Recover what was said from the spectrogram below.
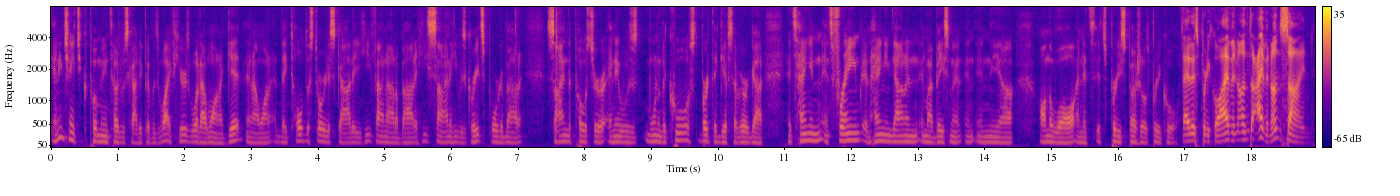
any chance you could put me in touch with Scottie Pippen's wife? Here's what I want to get, and I want." They told the story to Scottie. He found out about it. He signed it. He was a great sport about it. Signed the poster, and it was one of the coolest birthday gifts I've ever got. It's hanging, it's framed and hanging down in, in my basement in, in the uh, on the wall, and it's it's pretty special. It's pretty cool. That is pretty cool. I have an un- I have an unsigned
